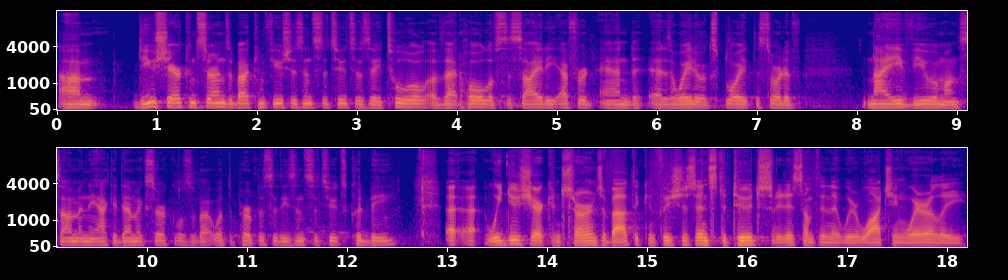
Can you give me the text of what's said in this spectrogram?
Um, do you share concerns about Confucius Institutes as a tool of that whole of society effort and as a way to exploit the sort of naive view among some in the academic circles about what the purpose of these institutes could be? Uh, uh, we do share concerns about the Confucius Institutes. It is something that we're watching warily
